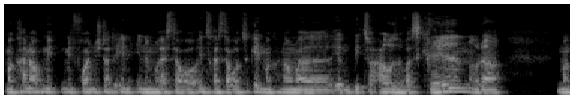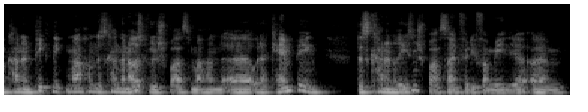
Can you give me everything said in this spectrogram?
man kann auch mit, mit Freunden statt in, in einem Restaurant, ins Restaurant zu gehen, man kann auch mal irgendwie zu Hause was grillen oder man kann ein Picknick machen, das kann genauso viel Spaß machen. Äh, oder Camping, das kann ein Riesenspaß sein für die Familie. Ähm,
